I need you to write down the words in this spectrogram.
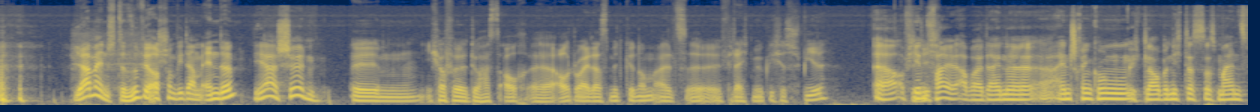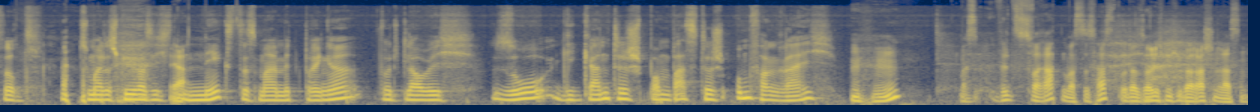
ja, Mensch, dann sind wir auch schon wieder am Ende. Ja, schön. Ähm, ich hoffe, du hast auch äh, Outriders mitgenommen als äh, vielleicht mögliches Spiel. Äh, auf jeden dich? Fall, aber deine äh, Einschränkungen, ich glaube nicht, dass das meins wird. Zumal das Spiel, was ich Ja. nächstes Mal mitbringe, wird, glaube ich, so gigantisch, bombastisch, umfangreich. Was willst du verraten, was das hast, oder soll ich mich überraschen lassen?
